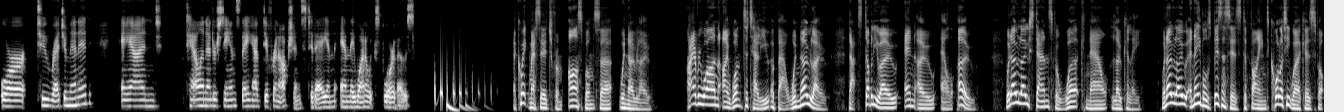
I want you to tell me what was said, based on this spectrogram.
or too regimented. And talent understands they have different options today and, and they want to explore those. A quick message from our sponsor, Wonolo. Hi everyone, I want to tell you about Wonolo. That's W O N O L O. Wonolo stands for Work Now Locally. Wonolo enables businesses to find quality workers for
